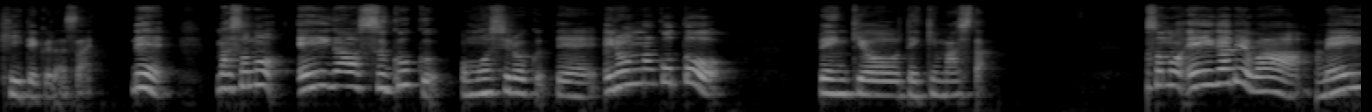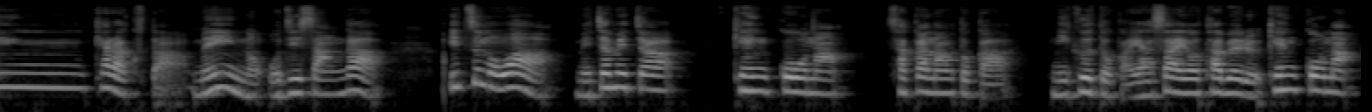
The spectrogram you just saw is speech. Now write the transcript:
聞いてください。で、まあその映画はすごく面白くて、いろんなことを勉強できました。その映画ではメインキャラクター、メインのおじさんがいつもはめちゃめちゃ健康な魚とか肉とか野菜を食べる健康な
